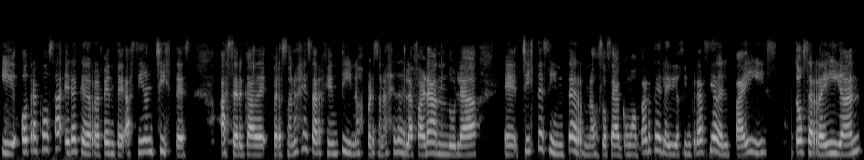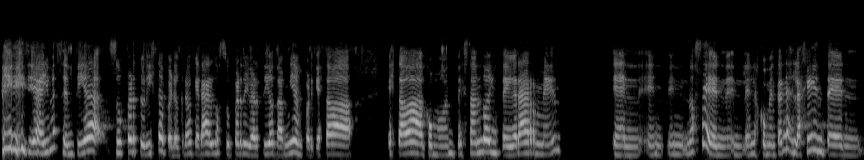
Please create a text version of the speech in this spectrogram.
Y otra cosa era que de repente hacían chistes acerca de personajes argentinos, personajes de la farándula, eh, chistes internos, o sea, como parte de la idiosincrasia del país todos se reían y ahí me sentía súper turista, pero creo que era algo súper divertido también, porque estaba, estaba como empezando a integrarme en, no sé, en, los comentarios de la gente,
